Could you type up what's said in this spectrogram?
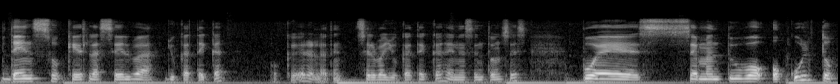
denso que es la selva yucateca, o que era la selva yucateca en ese entonces, pues se mantuvo oculto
